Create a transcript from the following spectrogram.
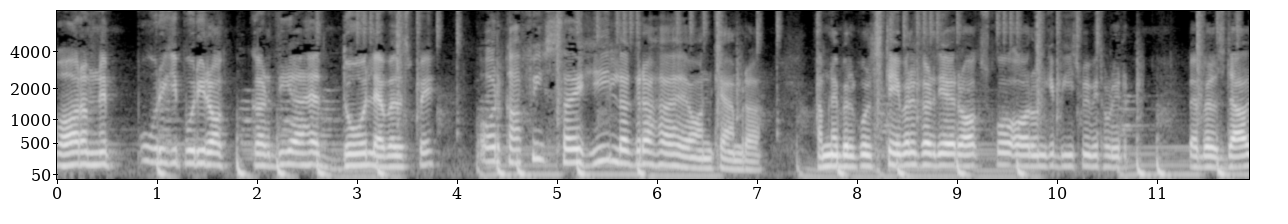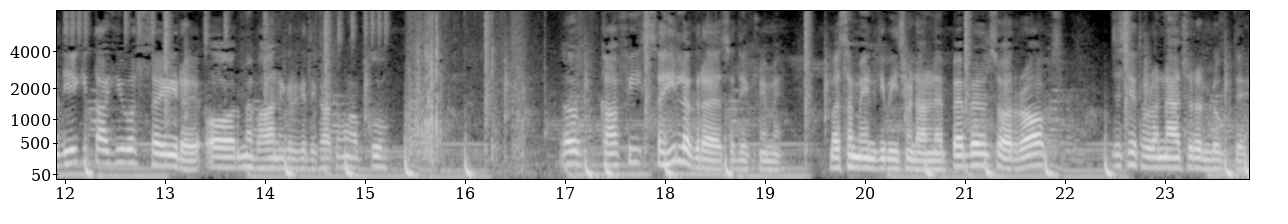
और हमने पूरी की पूरी रॉक कर दिया है दो लेवल्स पे। और काफ़ी सही लग रहा है ऑन कैमरा हमने बिल्कुल स्टेबल कर दिया है रॉक्स को और उनके बीच में भी थोड़ी पेबल्स डाल दिए कि ताकि वो सही रहे। और मैं बाहर निकल के दिखाता हूँ आपको। अब काफ़ी सही लग रहा है ऐसा देखने में। बस हमें इनके बीच में डालना है पेबल्स और रॉक्स जिससे थोड़ा नेचुरल लुक दे।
